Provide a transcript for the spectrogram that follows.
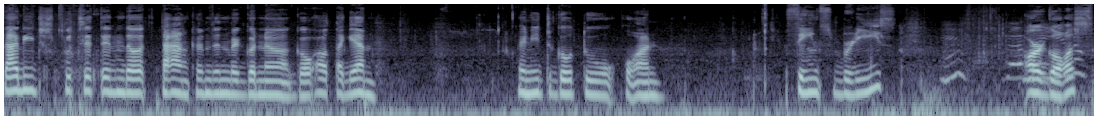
daddy just puts it in the tank and then we're gonna go out again. I need to go to on Sainsbury's Argos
